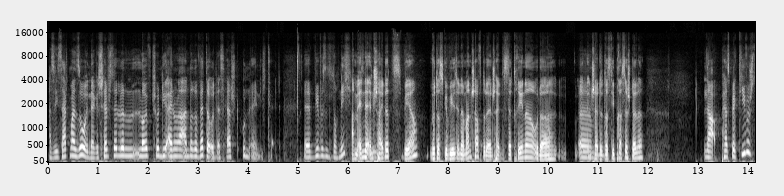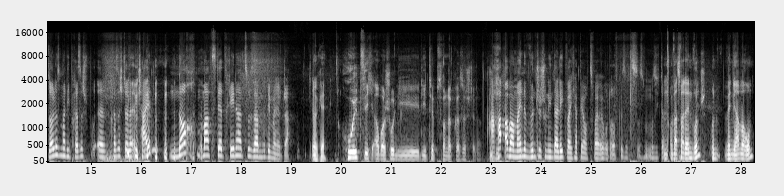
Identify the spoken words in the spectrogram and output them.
Also ich sag mal so, in der Geschäftsstelle läuft schon die ein oder andere Wette und es herrscht Unähnlichkeit. Äh, wir wissen es noch nicht. Am Ende entscheidet wer? Wird das gewählt in der Mannschaft oder entscheidet es der Trainer oder Ähm, entscheidet das die Pressestelle? Na, perspektivisch soll es mal die Presse, äh, Pressestelle entscheiden. noch macht es der Trainer zusammen mit dem Manager. Okay. Holt sich aber schon die, die Tipps von der Pressestelle. Hab aber meine Wünsche schon hinterlegt, weil ich habe ja auch zwei Euro drauf gesetzt. Das muss ich dann. Was war dein Wunsch? Und wenn ja, warum?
